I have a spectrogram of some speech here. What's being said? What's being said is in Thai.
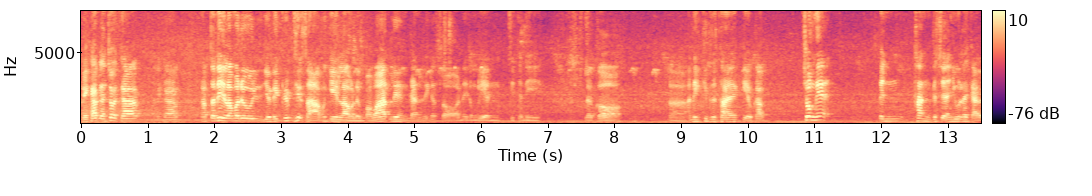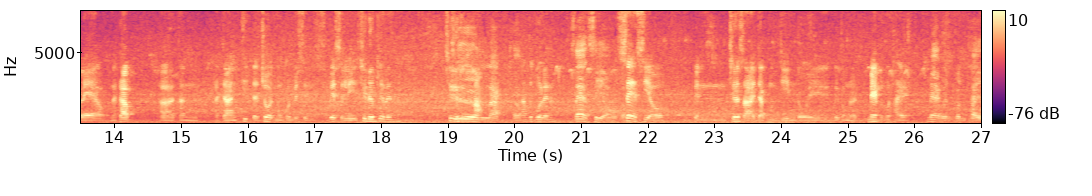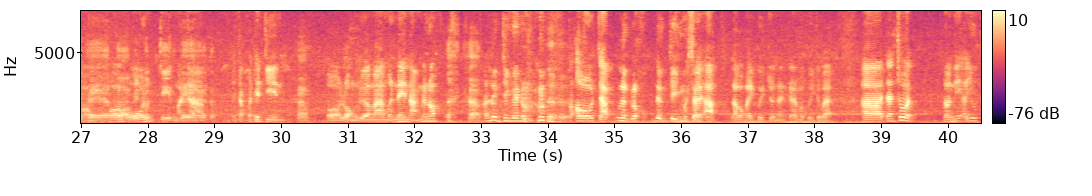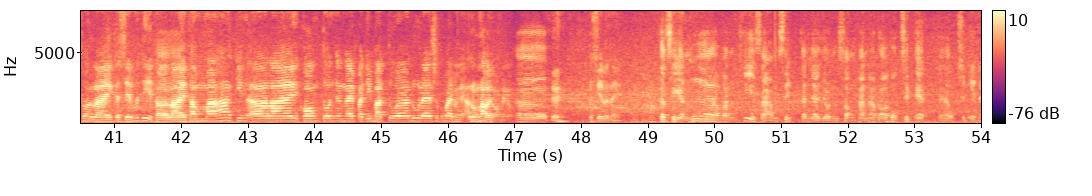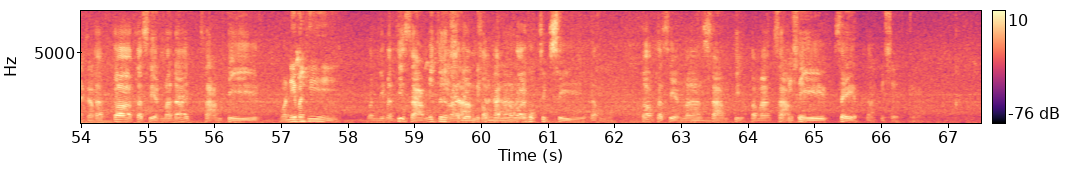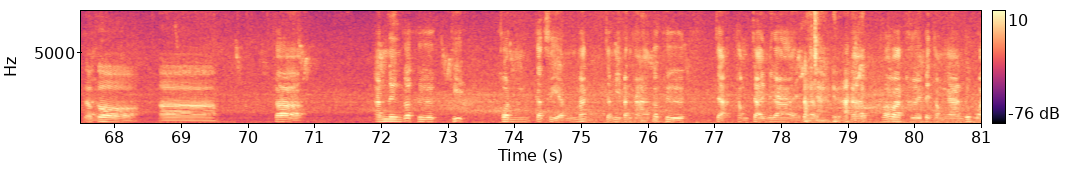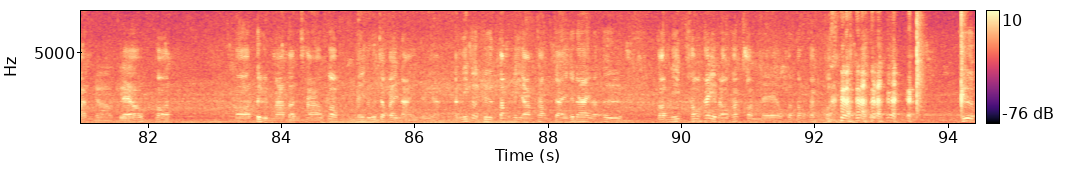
วัสดีครับอาจารย์โชติครับสวัสดีครับ ครับตอนนี้เรามาดูอยู่ในคลิปที่สามเมื่อกี้เราเรื่องประวัติเรื่องการเรียนการสอนในโรงเรียนศรีธนี แล้วก็อ่าอันนี้คลิปสุดท้ายเกี่ยวกับ ช่วงเนี้ยเป็นท่านเกษียณอายุราชการแล้วนะครับอ่าท่านอาจารย์ทิตโชติมงคลเวสเวสลีชื่อเดิมชื่ออะไรนะชื่อชื่อหลักหลักครับนามสกุลเลยนะแซ่เซียวครับแซ่เซียว เป็นเชื้อสายจากเมืองจีนโดยโดยกำเนิดแม่เป็นคนไทยแม่เป็นคนไทยแท้พ่อพ่อเป็นโอนคนจีนมาแท้จากครับมาจากประเทศจีนครับ ก็ล่องเรือมาเหมือนในหนังนะเนาะครับ อันเรื่องจริงเลยเนาะก็เอาจากเรื่องเรื่องจริงมาใช้อะเราก็ไปคุยจุดนั้นกันมาคุยจุดว่าอ่าอาจารย์โชตตอนนี้อายุเท่าไรเกษียณวันที่เท่าไรทำมาหากินอะไรคลองตนยังไงปฏิบัติตัวดูแลสุขภาพยังไงอะลองเล่าให้ฟังหน่อยครับ เอ่อ เกษียณวันไหน เกษียณเมื่อวันที่ 30 กันยายน 2561 นะครับ61 นะครับ ครับ ก็เกษียณมาได้ 3 ปี วันนี้วันที่ วันนี้วันที่ 3 มิถุนายนมิถุนายน 2564 ครับ ก็เกษียณมา 3 ปี ประมาณสามปี3ปีเศษครับ พิเศษโอเคแล้วก็เอ่อก็อันหนึ่งก็คือที่คนเกษียณมักจะมีปัญหาก็คือ จะทำใจไม่ได้รับใจไม่ได้ครับเพราะว่าเคยไปทำงานทุกวันโอเคแล้วพอพอตื่นมาตอนเช้าก็ไม่รู้จะไปไหนอย่างเงี้ยอันนี้ก็คือต้องพยายามทำใจให้ได้ว่าเออ ตอนนี้เขาให้เราพักผ่อนแล้วก็ต้องพักผ่อน คือ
